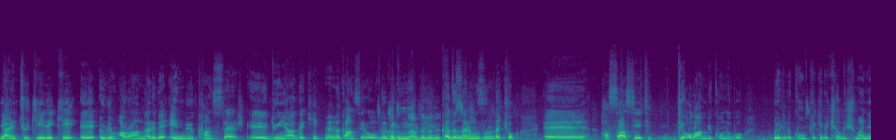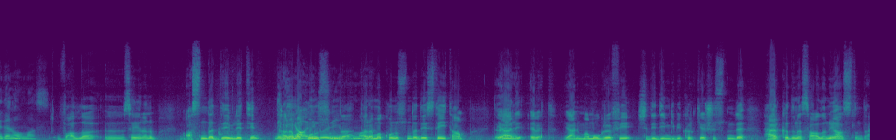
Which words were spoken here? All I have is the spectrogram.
yani Türkiye'deki e, ölüm oranları ve en büyük kanser e, dünyadaki meme kanseri olduğu Kadınlarda biliniyor. meme kanseri. Kadınlarımızın da çok e, hassasiyeti olan bir konu bu. Böyle bir komplike bir çalışma neden olmaz? Valla e, Seyhan Hanım aslında devletin Değil tarama Yani konusunda tarama konusunda desteği tam. Öyle yani mi? evet. Yani mamografi işte dediğim gibi 40 yaş üstünde her kadına sağlanıyor aslında.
